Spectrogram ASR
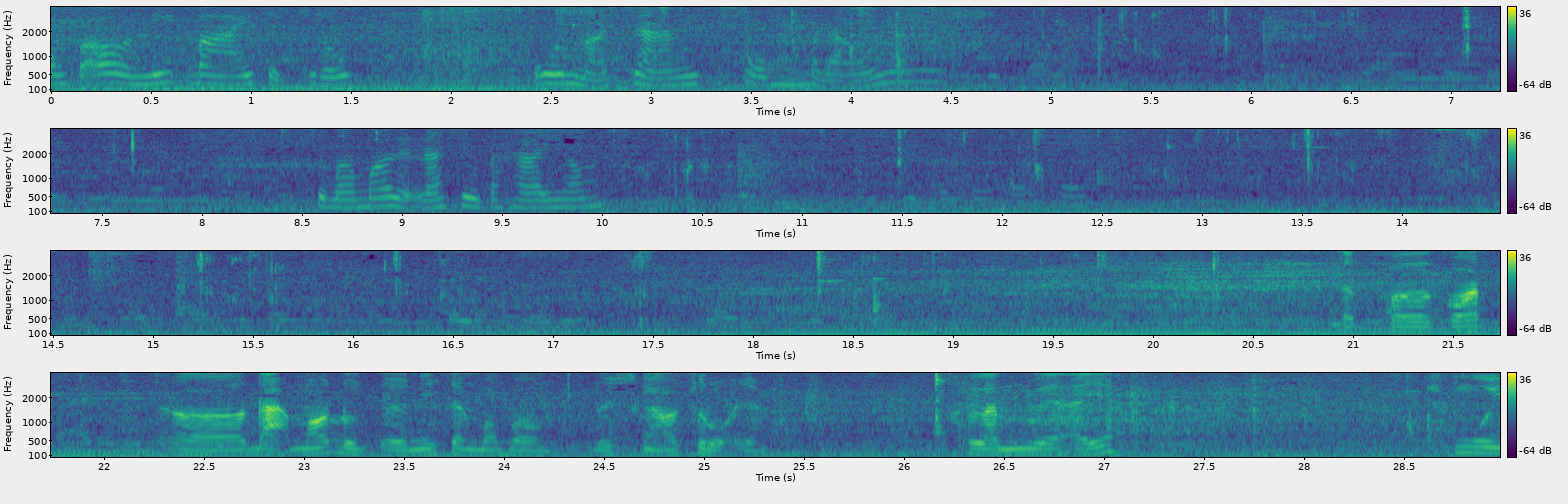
បងប្អូននេះបាយសាច់ជ្រូកអូយមកចាននេះធំម្ដងណាជួយមើលមើលអ្នកណាជួយទៅហើយខ្ញុំទឹកហ្វឺគាត់អឺដាក់មកដូចនេះចឹងបងប្អូនដូចស្ងោរជ្រក់ចឹងក្លិនវាអី ឈ្ងុយ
